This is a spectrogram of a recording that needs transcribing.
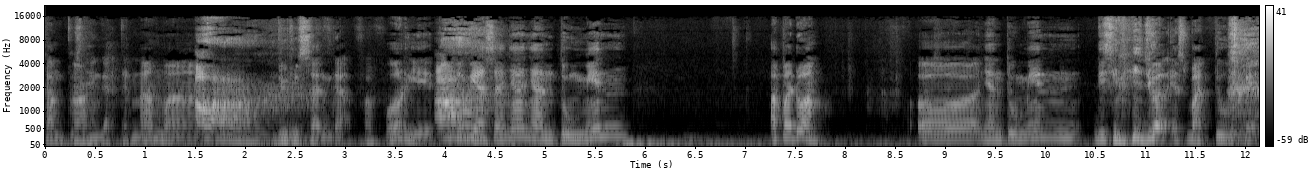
kampusnya nggak ternama, ah jurusan nggak favorit, Ah. itu biasanya nyantumin apa doang? Oh, nyantumin di sini jual es batu kayak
